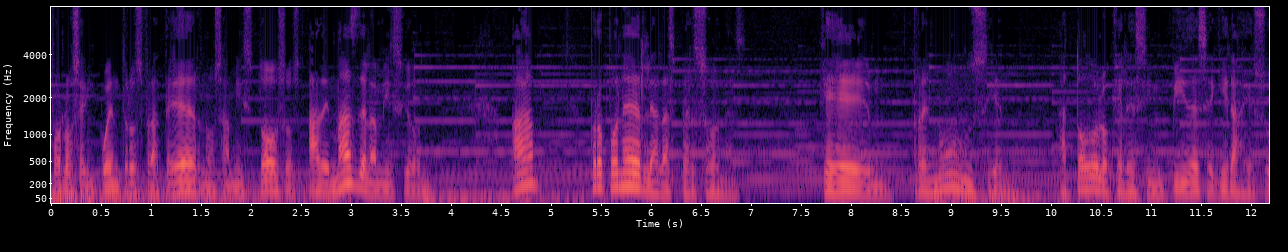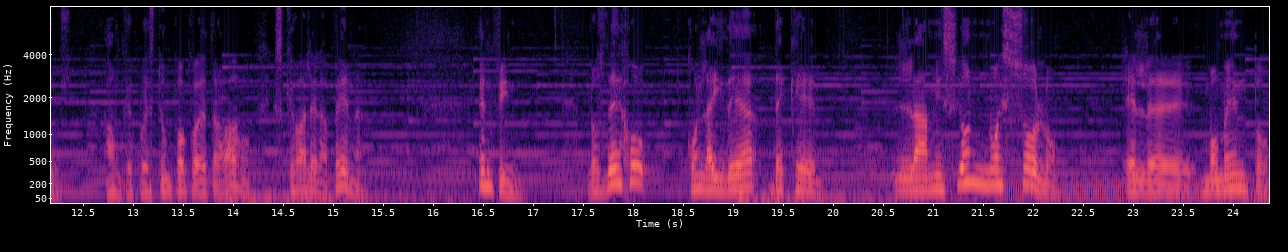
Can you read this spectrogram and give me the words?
por los encuentros fraternos, amistosos, además de la misión, a proponerle a las personas que renuncien a todo lo que les impide seguir a Jesús, aunque cueste un poco de trabajo, es que vale la pena. En fin, los dejo con la idea de que la misión no es solo el eh, momento,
